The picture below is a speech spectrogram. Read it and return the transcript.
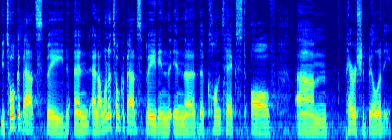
you talk about speed, and, and I want to talk about speed in, in the, the context of um, perishability.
